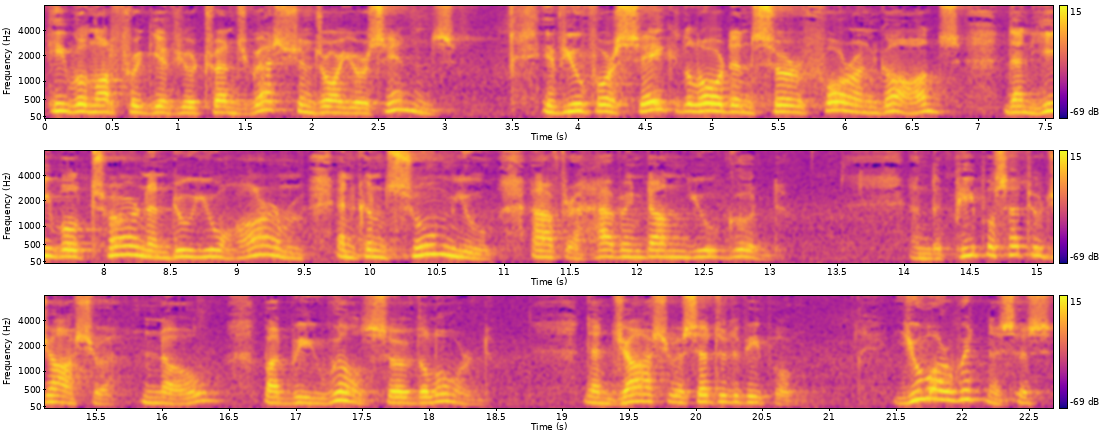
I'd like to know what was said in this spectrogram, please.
He will not forgive your transgressions or your sins. If you forsake the Lord and serve foreign gods, then he will turn and do you harm and consume you after having done you good. And the people said to Joshua, No, but we will serve the Lord. Then Joshua said to the people, You are witnesses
